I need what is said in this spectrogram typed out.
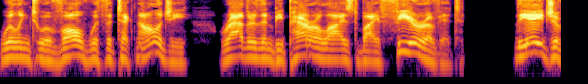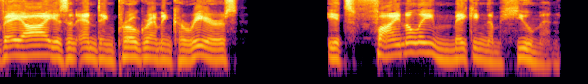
willing to evolve with the technology rather than be paralyzed by fear of it. The age of AI isn't ending programming careers. It's finally making them human.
